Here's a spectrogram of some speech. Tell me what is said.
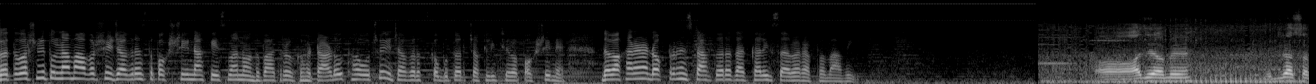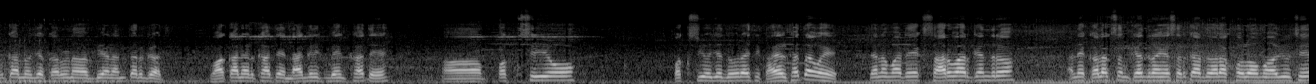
ગત વર્ષની તુલનામાં આ વર્ષે ઇજાગ્રસ્ત પક્ષીના કેસમાં નોંધપાત્ર ઘટાડો થયો છે. ઇજાગ્રસ્ત કબૂતર, ચકલી જેવા પક્ષીને દવાખાનાના ડોક્ટર અને સ્ટાફ દ્વારા તાત્કાલિક સારવાર આપવામાં આવી. આજે અમે ગુજરાત સરકારનો જે કરુણા અભિયાન અંતર્ગત વાંકાનેર ખાતે, નાગરિક બેંક ખાતે પક્ષીઓ પક્ષીઓ જે દોરાથી ઘાયલ થતા હોય, તેના માટે એક સારવાર કેન્દ્ર અને કલેક્શન કેન્દ્ર અહીંયા સરકાર દ્વારા ખોલવામાં આવ્યું છે.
